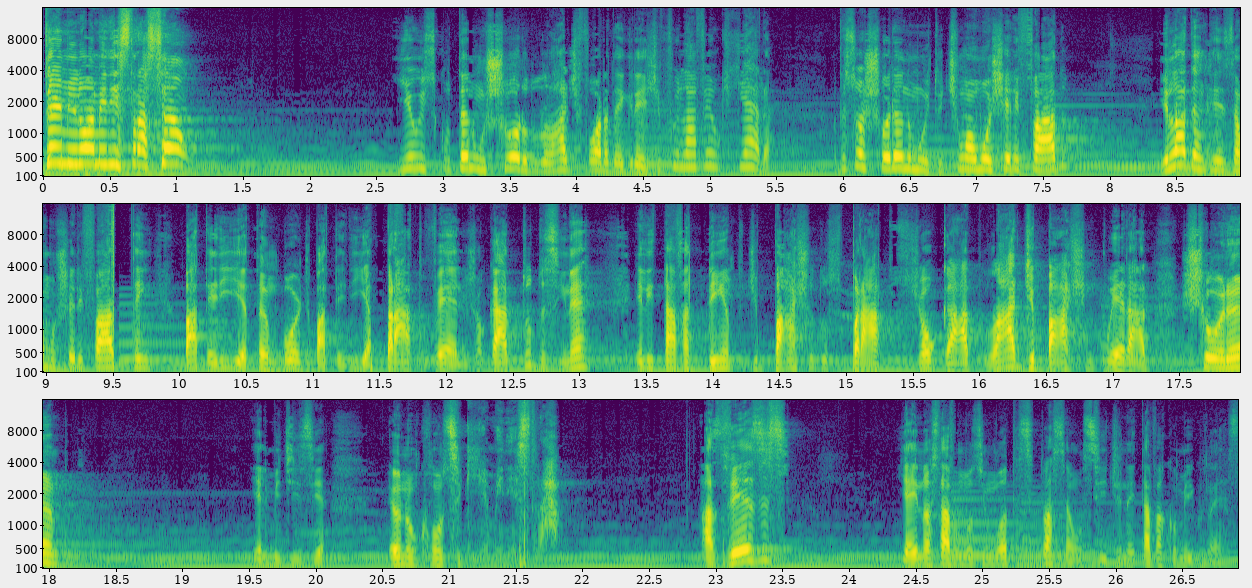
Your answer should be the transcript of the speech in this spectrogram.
Terminou a ministração. E eu escutando um choro do lado de fora da igreja. Fui lá ver o que era. A pessoa chorando muito. Tinha um almoxerifado. E lá dentro daqueles almoxerifados tem bateria, tambor de bateria, prato velho, jogado, tudo assim, né? Ele estava dentro, debaixo dos pratos, jogado, lá debaixo, empoeirado, chorando. E ele me dizia: Eu não conseguia ministrar. Às vezes, e aí nós estávamos em outra situação, o Sidney estava comigo nessa.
